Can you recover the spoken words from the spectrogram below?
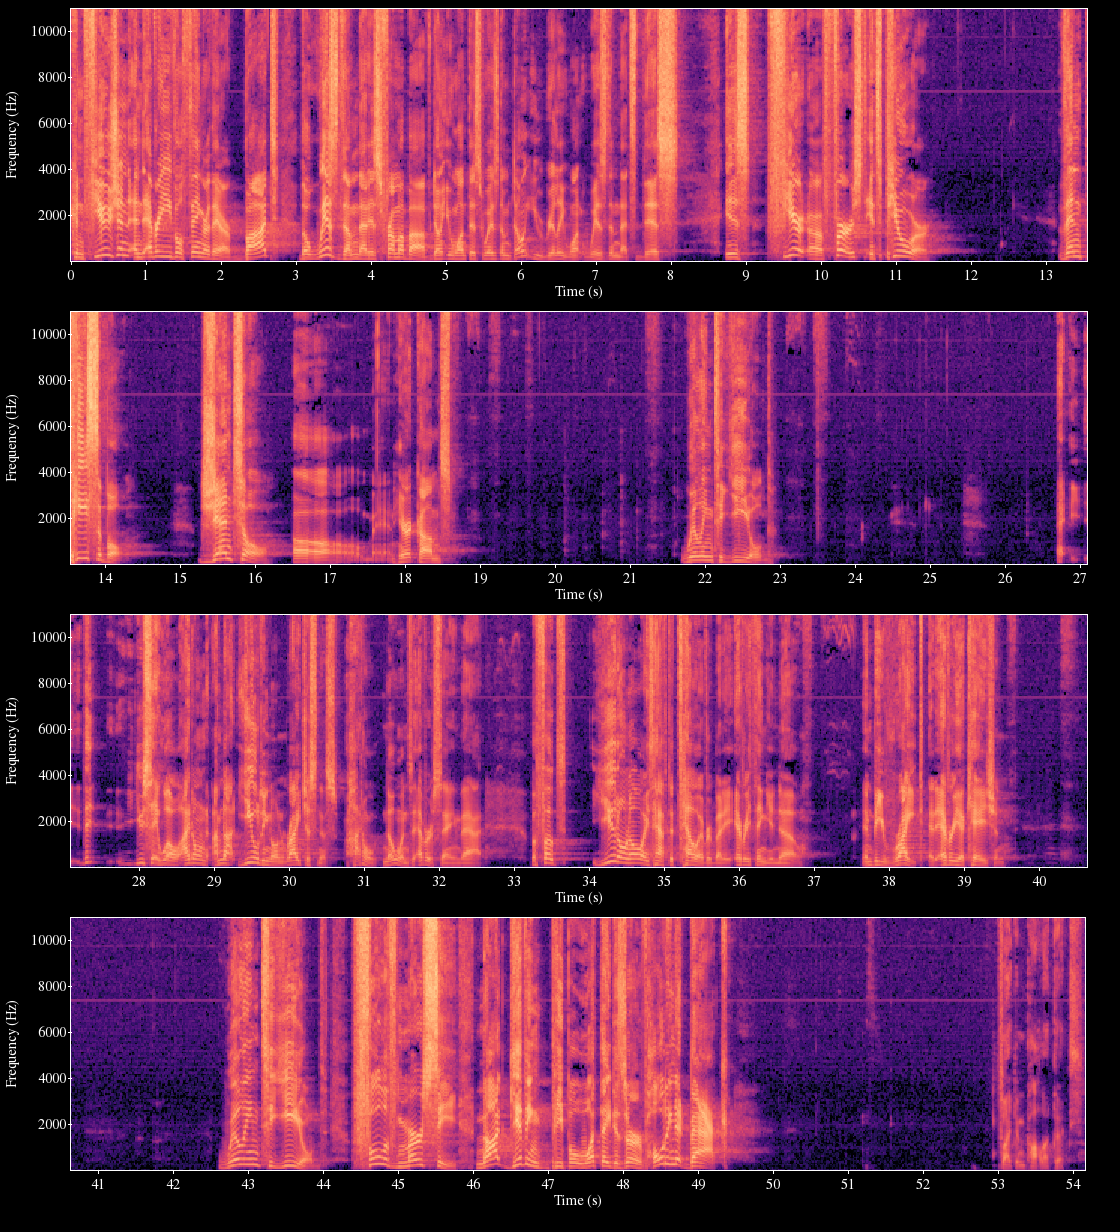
Confusion and every evil thing are there, but the wisdom that is from above, don't you want this wisdom? Don't you really want wisdom that's this? Is fear, uh, first, it's pure, then peaceable, gentle. Oh man, here it comes. Willing to yield you say, well, I don't, I'm not yielding on righteousness. I don't, no one's ever saying that. But folks, you don't always have to tell everybody everything you know and be right at every occasion. Willing to yield, full of mercy, not giving people what they deserve, holding it back. It's like in politics.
